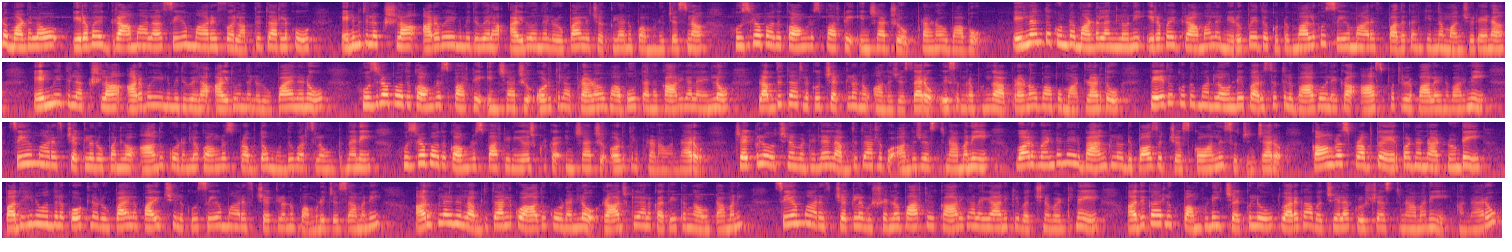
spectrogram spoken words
ఇల్లంతకుంట మండలం ఇరవై గ్రామాల సీఎంఆర్ఎఫ్ లబ్ధిదారులకు ఎనిమిది లక్షల అరవై ఎనిమిది వేల ఐదు వందల రూపాయల చెక్కులను పంపిణీ చేసిన Huzurabad Congress party incharge Pranav Babu. Illanthakunta మండలంలోని ఇరవై గ్రామాల నిరుపేద కుటుంబాలకు సీఎంఆర్ఎఫ్ పథకం కింద మంజూరైన ఎనిమిది లక్షల అరవై ఎనిమిది వేల ఐదు వందల రూపాయలను Huzurabad Congress party incharge Oduthula Pranav Babu తన కార్యాలయంలో లబ్ధిదారులకు చెక్లను అందజేశారు. ఈ సందర్భంగా ప్రణవ్ బాబు మాట్లాడుతూ పేద కుటుంబంలో ఉండి పరిస్థితులు బాగోలేక ఆసుపత్రుల పాలైన వారిని సీఎంఆర్ఎఫ్ చెక్ల రూపంలో ఆదుకోవడంలో కాంగ్రెస్ ప్రభుత్వం ముందు వరుసలో ఉంటుందని హుజరాబాద్ కాంగ్రెస్ పార్టీ నియోజకవర్గ ఇన్ఛార్జి ఒడుతుల ప్రణవ్ అన్నారు. చెక్కులు వచ్చిన వెంటనే లబ్ధిదారులకు అందజేస్తున్నామని వారు వెంటనే బ్యాంకులో డిపాజిట్ చేసుకోవాలని సూచించారు. కాంగ్రెస్ ప్రభుత్వం ఏర్పడిన నాటి నుండి పదిహేను వందల కోట్ల రూపాయల పైచీలకు సీఎంఆర్ఎఫ్ చెక్లను పంపిణీ చేశామని అర్హులైన లబ్ధిదారులకు ఆదుకోవడంలో రాజకీయాలకు అతీతంగా ఉంటామని సీఎంఆర్ఎఫ్ చెక్ల విషయంలో పార్టీ కార్యాలయానికి వచ్చిన వెంటనే అధికారులకు పంపిణీ చెక్కులు త్వరగా వచ్చేలా కృషి చేస్తున్నామని అన్నారు.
